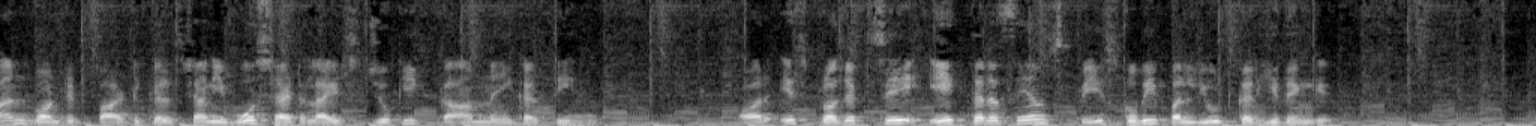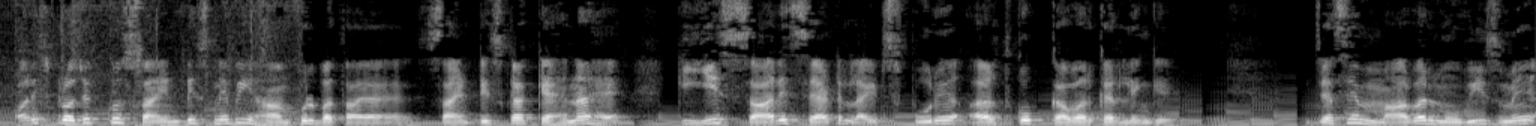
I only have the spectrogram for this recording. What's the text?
अनवांटेड पार्टिकल्स यानी वो सैटेलाइट्स जो कि काम नहीं करती हैं। और इस प्रोजेक्ट से एक तरह से हम स्पेस को भी पल्यूट कर ही देंगे। और इस प्रोजेक्ट को साइंटिस्ट ने भी हार्मफुल बताया है। साइंटिस्ट का कहना है कि ये सारे सैटेलाइट्स पूरे अर्थ को कवर कर लेंगे। जैसे मार्वल मूवीज़ में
